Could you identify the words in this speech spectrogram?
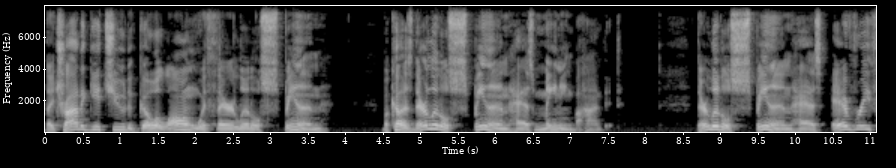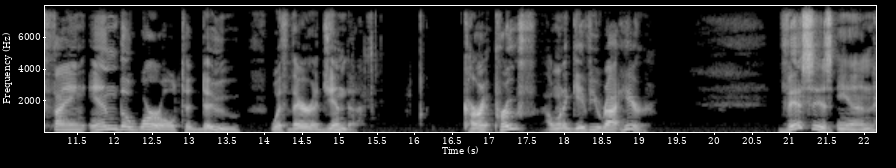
They try to get you to go along with their little spin because their little spin has meaning behind it. Their little spin has everything in the world to do with their agenda current proof I want to give you right here. This is in,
